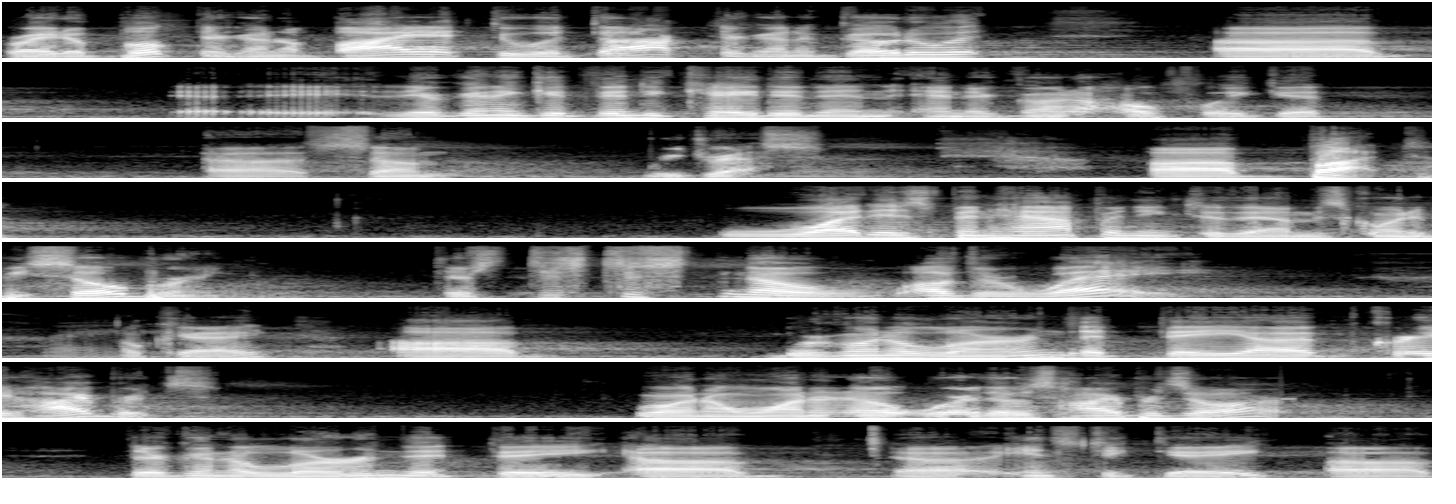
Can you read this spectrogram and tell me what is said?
write a book, they're going to buy it, do a doc, they're going to go to it. Uh, eh, they're going to get vindicated and, and they're going to hopefully get uh, some redress. Uh, but what has been happening to them is going to be sobering. There's just, just no other way. Right. Okay. Uh, we're going to learn that they uh, create hybrids. We're going to want to know where those hybrids are. They're going to learn that they uh, uh, instigate uh,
